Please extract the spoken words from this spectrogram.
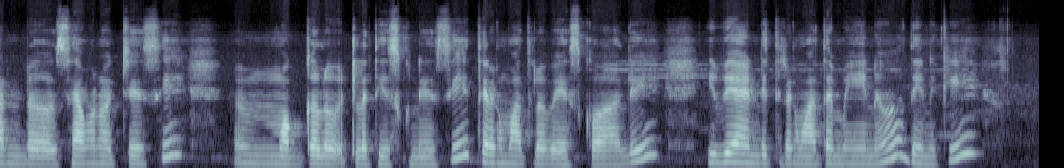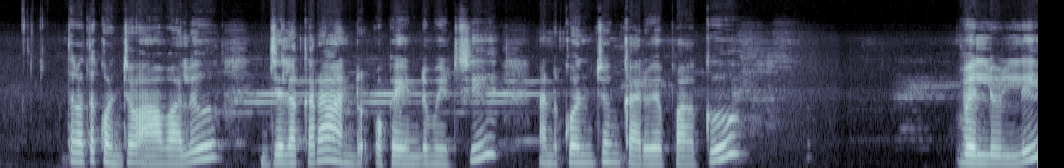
అండ్ సెవెన్ వచ్చేసి మొగ్గలు ఇట్లా తీసుకునేసి తిరగమాతలో వేసుకోవాలి. ఇవే అండి తిరగమాత మెయిన్ దీనికి. తర్వాత కొంచెం ఆవాలు జీలకర్ర అండ్ ఒక ఎండుమిర్చి అండ్ కొంచెం కరివేపాకు వెల్లుల్లి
